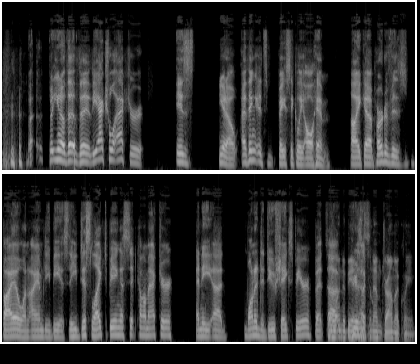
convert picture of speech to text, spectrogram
But but you know the the the actual actor is, you know, I think it's basically all him. Like uh, part of his bio on IMDb is that he disliked being a sitcom actor, and he uh, wanted to do Shakespeare. But so uh, wanted to be an S and M drama queen.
